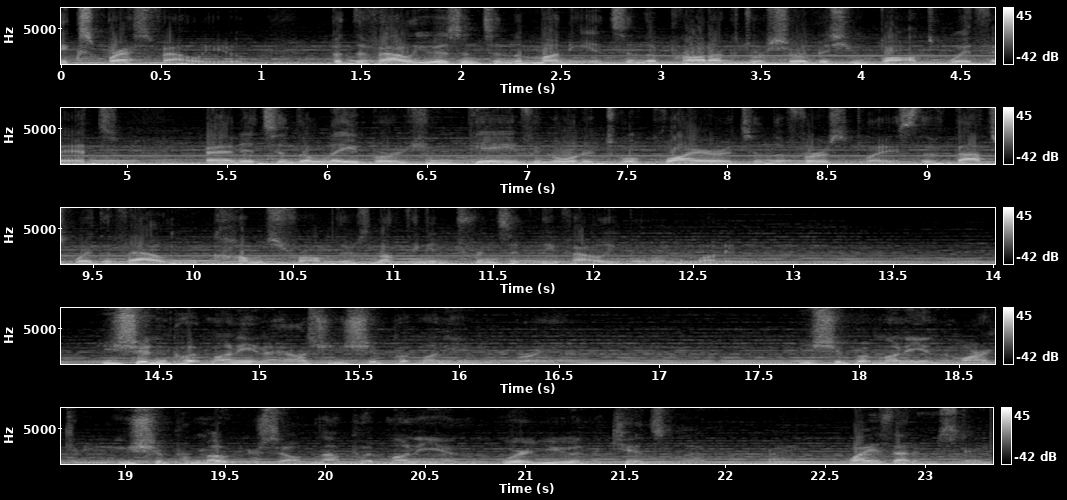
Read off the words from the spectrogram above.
express value. But the value isn't in the money, it's in the product or service you bought with it, and it's in the labor you gave in order to acquire it in the first place. That's where the value comes from. There's nothing intrinsically valuable in the money. You shouldn't put money in a house, you should put money in your brand. You should put money in the marketing. You should promote yourself, not put money in where you and the kids live. Right. Why is that a mistake?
